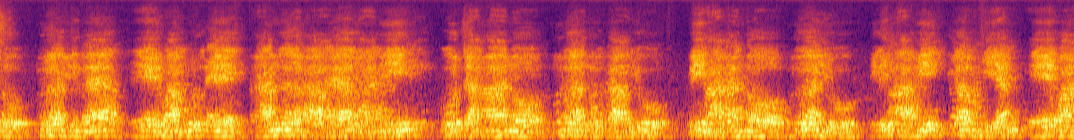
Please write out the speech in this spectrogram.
สุเมื่อจริงแล้ว เอวังพุทเตครั้นเมื่อกล่าวแล้วอย่างนี้พุทธมาโน เมื่อถูกกล่าวอยู่ วิหารันโต เมื่ออยู่วิหามิย่อมเขียน เอวัง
